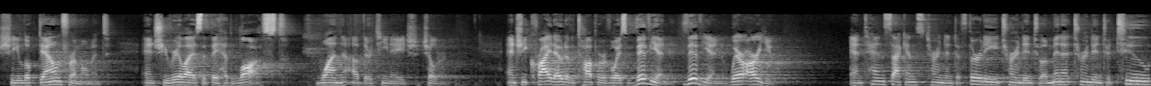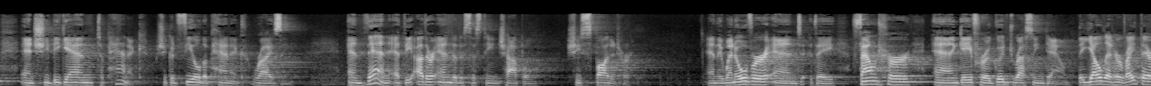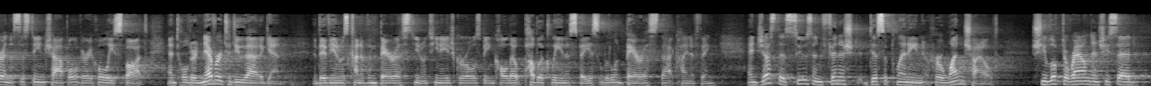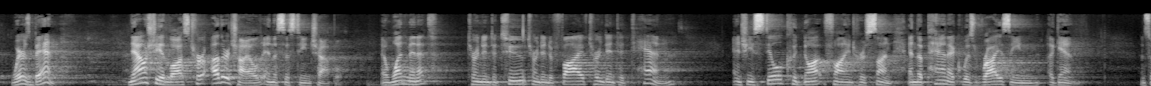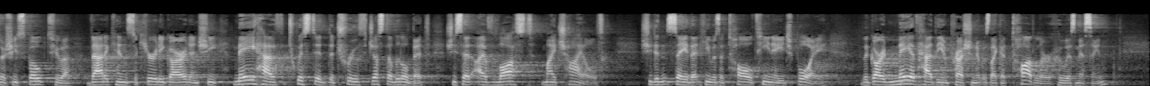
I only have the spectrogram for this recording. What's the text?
she looked down for a moment and she realized that they had lost one of their teenage children. And she cried out at the top of her voice, Vivian, Vivian, where are you? And 10 seconds turned into 30, turned into a minute, turned into two, and she began to panic. She could feel the panic rising. And then at the other end of the Sistine Chapel, she spotted her. And they went over and they found her and gave her a good dressing down. They yelled at her right there in the Sistine Chapel, a very holy spot, and told her never to do that again. And Vivian was kind of embarrassed, you know, teenage girls being called out publicly in a space, a little embarrassed, that kind of thing. And just as Susan finished disciplining her one child, she looked around and she said, Where's Ben? Now she had lost her other child in the Sistine Chapel. And one minute turned into two, turned into five, turned into ten, and she still could not find her son. And the panic was rising again. And so she spoke to a Vatican security guard, and she may have twisted the truth just a little bit. She said, I've lost my child. She didn't say that he was a tall teenage boy. The guard may have had the impression it was like a toddler who was missing.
